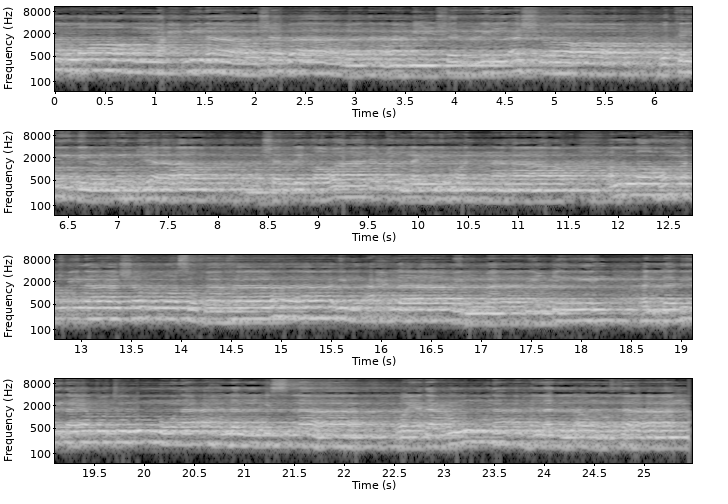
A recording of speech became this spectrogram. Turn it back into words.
اللهم احمنا وشبابنا من شر الأشرار. وكيد الفجار ومن شر طوارق الليل والنهار. اللهم اكفنا شر سفهاء الأحلام المارقين الذين يقتلون أهل الإسلام. ويدعون أهل الأوثان.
